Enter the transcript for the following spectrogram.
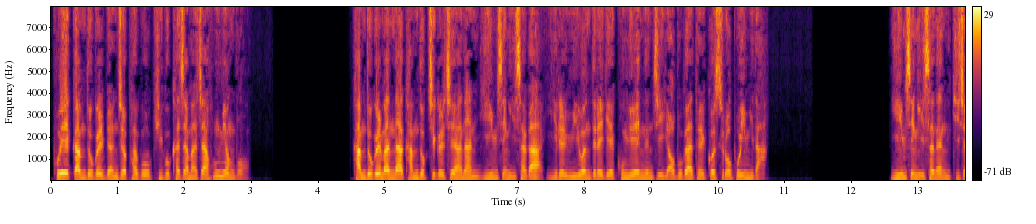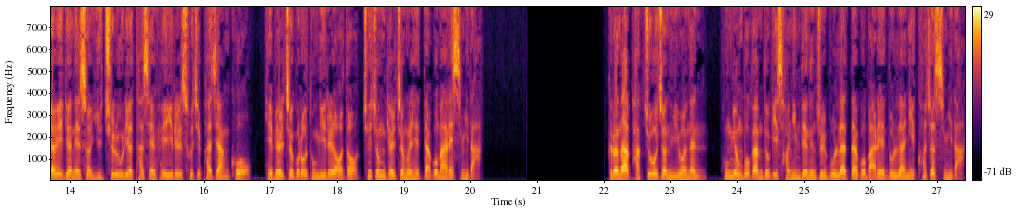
포획 감독을 면접하고 귀국하자마자 홍명보 감독을 만나 감독직을 제안한 이임생 이사가 이를 위원들에게 공유했는지 여부가 될 것으로 보입니다. 이임생 이사는 기자회견에서 유출 우려 탓에 회의를 소집하지 않고 개별적으로 동의를 얻어 최종 결정을 했다고 말했습니다. 그러나 박주호 전 의원은 홍명보 감독이 선임되는 줄 몰랐다고 말해 논란이 커졌습니다.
